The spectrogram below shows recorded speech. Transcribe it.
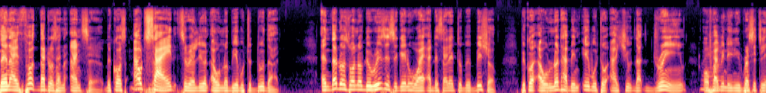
then I thought that was an answer because Mhm. outside Sierra Leone, I would not be able to do that. And that was one of the reasons again why I decided to be a bishop because I would not have been able to achieve that dream of having a university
